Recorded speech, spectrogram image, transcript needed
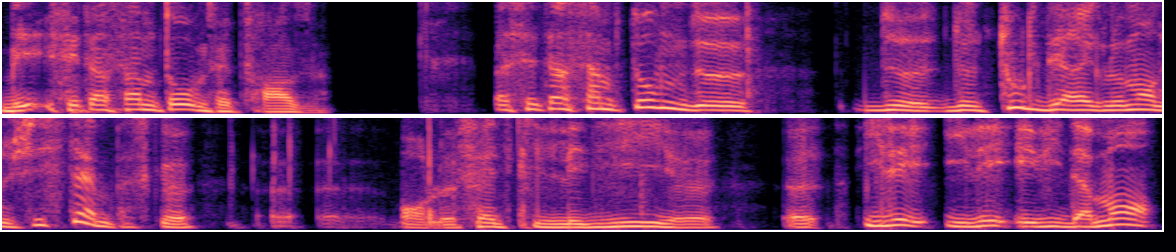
mais c'est un symptôme cette phrase. Bah, c'est un symptôme de, de, de tout le dérèglement du système, parce que euh, euh, bon, le fait qu'il l'ait dit, euh, euh, il est, il est évidemment,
